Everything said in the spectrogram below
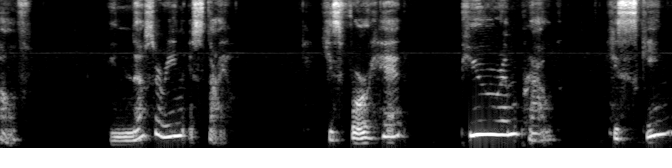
half in Nazarene style. His forehead pure and proud, his skin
